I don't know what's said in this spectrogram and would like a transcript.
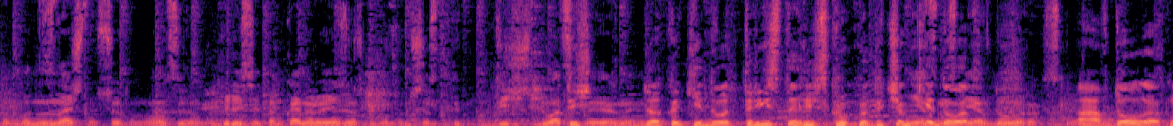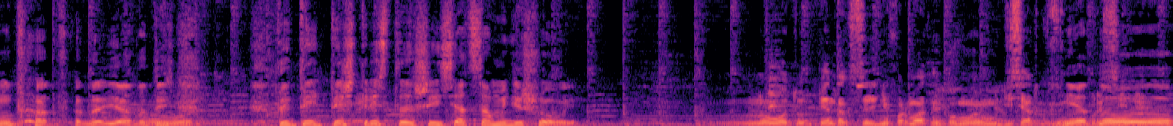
там однозначно все там молодцы, там купили себе там камеру, я не знаю сколько там сейчас тысяч двадцать, наверное. Да какие два? 300 или сколько? Ты что, Нет, какие я 20? в долларах. А, в долларах, ну да, да, ясно. Ты, Вот. Ты, ты, 1360 самый дешевый. Ну вот тут Pentax среднеформатный, по-моему, десятку за Нет, но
